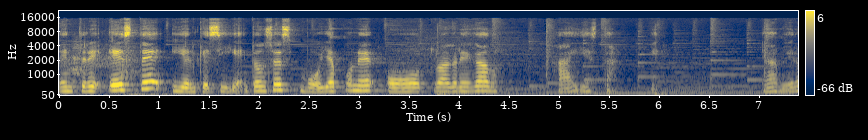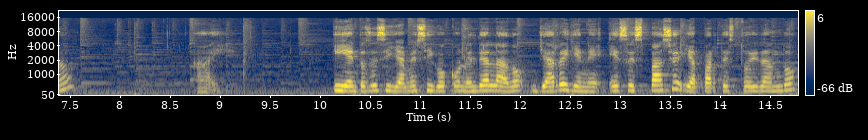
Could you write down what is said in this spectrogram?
entre este y el que sigue. Entonces voy a poner otro agregado. Ahí está. ¿Ya vieron? Ahí. y entonces si ya me sigo con el de al lado, ya rellené ese espacio y aparte estoy dando,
